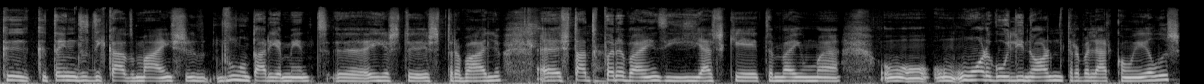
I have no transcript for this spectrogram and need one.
que, que tem dedicado mais voluntariamente uh, a este, este trabalho uh, está de parabéns e acho que é também uma, um, um orgulho enorme trabalhar com eles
